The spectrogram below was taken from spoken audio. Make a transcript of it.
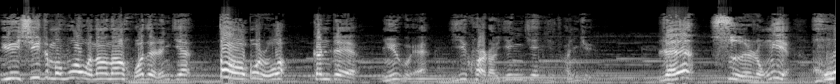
与其这么窝窝囊囊活在人间，倒不如跟这。女鬼一块到阴间去团聚，人死容易，活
